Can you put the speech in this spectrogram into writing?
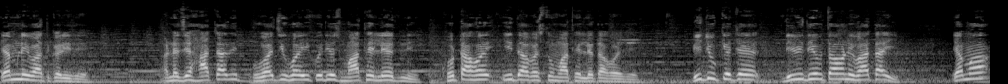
એમની વાત કરી છે. અને જે સાચા ભુવાજી હોય એ કોઈ દિવસ માથે લે જ નહીં. ખોટા હોય એ જ આ વસ્તુ માથે લેતા હોય છે. બીજું કે જે દેવી દેવતાઓની વાત આવી એમાં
